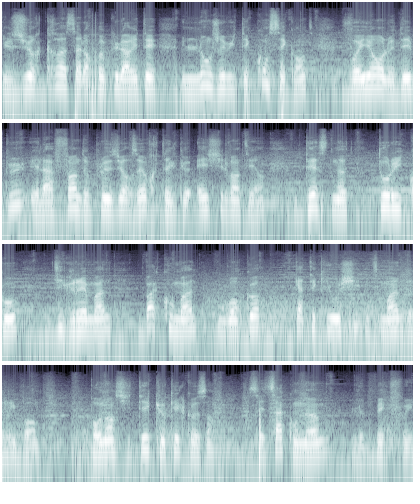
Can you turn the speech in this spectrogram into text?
ils eurent grâce à leur popularité une longévité conséquente, voyant le début et la fin de plusieurs œuvres telles que Eishil 21, Death Note, Toriko, Digreman, Bakuman ou encore Katekyoshi Hitman Reborn, pour n'en citer que quelques-uns. C'est ça qu'on nomme le Big Three.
